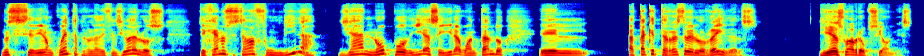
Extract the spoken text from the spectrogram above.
no sé si se dieron cuenta, pero la defensiva de los Tejanos estaba fundida, ya no podía seguir aguantando el ataque terrestre de los Raiders. Y eso abre opciones.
